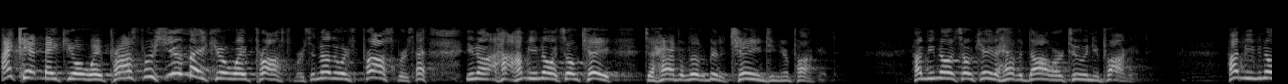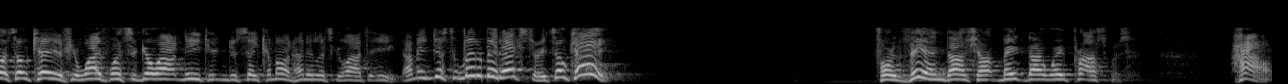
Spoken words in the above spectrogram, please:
I can't make your way prosperous. You make your way prosperous. In other words, prosperous. You know, how many know it's okay to have a little bit of change in your pocket? How many know it's okay to have a dollar or two in your pocket? How many of you know it's okay if your wife wants to go out and eat, you can just say, come on, honey, let's go out to eat. I mean, just a little bit extra. It's okay. For then thou shalt make thy way prosperous. How?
